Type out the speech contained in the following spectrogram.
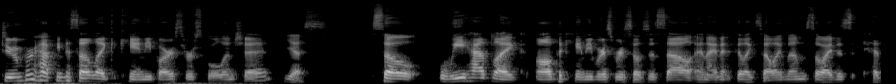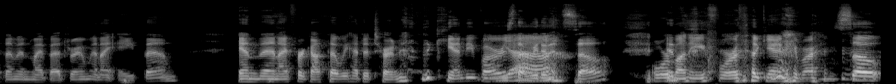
do you remember having to sell like candy bars for school and shit? yes, So we had like all the candy bars we were supposed to sell, and I didn't feel like selling them, so I just hid them in my bedroom and I ate them. And then I forgot that we had to turn the candy bars that we didn't sell. or It's- money for the candy bars. So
